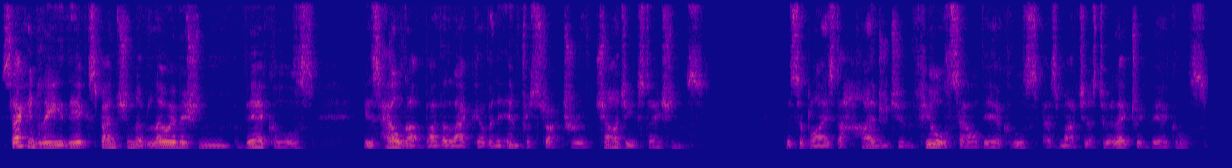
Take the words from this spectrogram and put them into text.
Secondly, the expansion of low emission vehicles is held up by the lack of an infrastructure of charging stations. This applies to hydrogen fuel cell vehicles as much as to electric vehicles.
